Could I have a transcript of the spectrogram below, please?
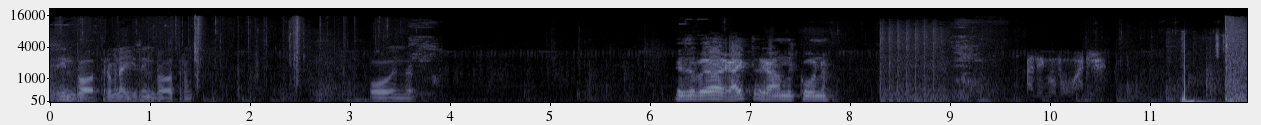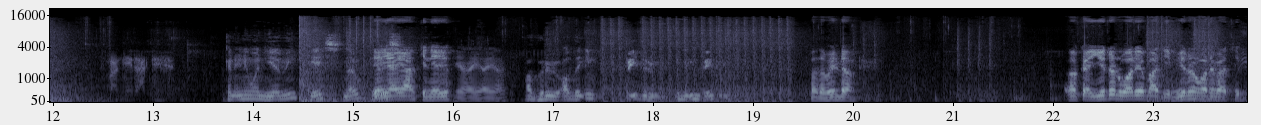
He's in bathroom. No, he's in bathroom. Oh, in the There's a bra right around the corner. Adding Overwatch. Can anyone hear me? Yes? No? Yeah, yes? yeah, yeah, I can hear you. Yeah, yeah, yeah. Oh, bro, on the in bedroom. On the in bedroom. By the window. Okay, you don't worry about him. You don't worry about him.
